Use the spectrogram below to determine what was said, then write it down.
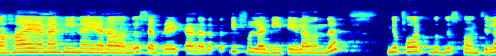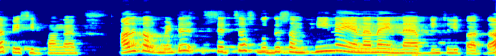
மகாயானா ஹீனயானா வந்து செப்பரேட் ஆனதை பத்தி ஃபுல்லா டீட்டெயிலா வந்து இந்த ஃபோர்த் புத்திஸ்ட் கவுன்சில பேசியிருப்பாங்க. அதுக்கப்புறமேட்டு செட்ஸ் ஆஃப் புத்திசம் ஹீனயானா என்ன அப்படின்னு சொல்லி பார்த்தா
